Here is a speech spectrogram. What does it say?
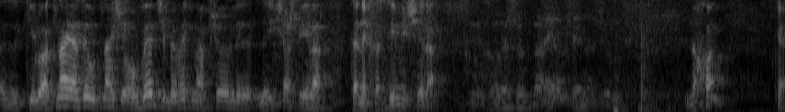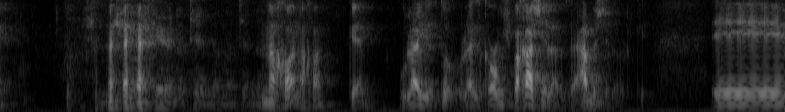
אז כאילו התנאי הזה הוא תנאי שעובד שבאמת מאפשר לאישה שיהיה לה את הנכסים משלה. זה יכול לעשות בעיות בין הזוג. נכון, כן. מישהו אחר נותן לה מתנה. נכון, נכון, כן. אולי, טוב, אולי זה קרוב משפחה שלה, זה אבא שלה. כן. אה,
